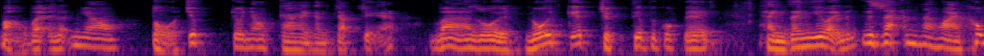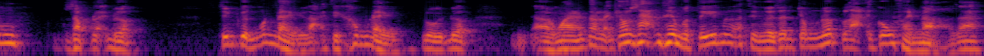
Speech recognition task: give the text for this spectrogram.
bảo vệ lẫn nhau tổ chức cho nhau càng ngày càng chặt chẽ và rồi nối kết trực tiếp với quốc tế. Thành ra như vậy nó cứ giãn ra ngoài, không dập lại được. Chính quyền muốn đẩy lại thì không đẩy lùi được. Ở ngoài chúng ta lại kéo giãn thêm một tí nữa thì người dân trong nước lại cũng phải nở ra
